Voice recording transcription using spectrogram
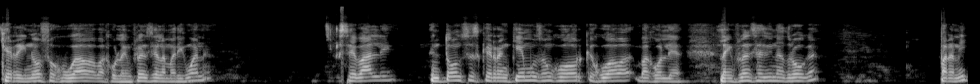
que Reynoso jugaba bajo la influencia de la marihuana? ¿Se vale entonces que ranquemos a un jugador que jugaba bajo la, influencia de una droga? Para mí,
